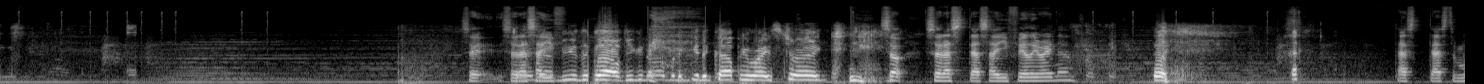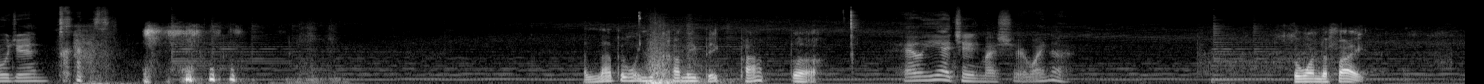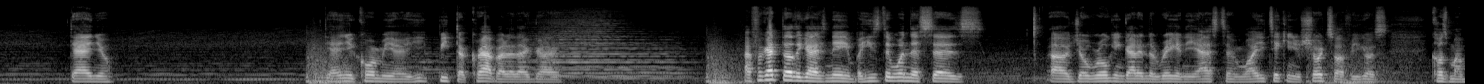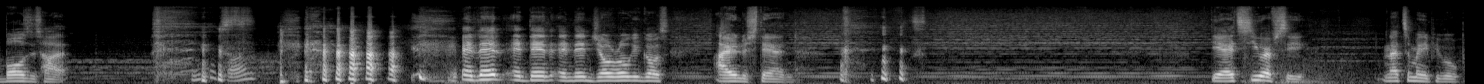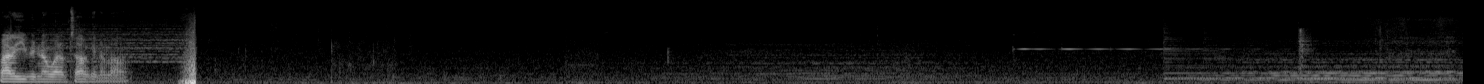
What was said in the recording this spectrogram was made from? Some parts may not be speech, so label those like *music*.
*laughs* *laughs* So, so that's how you. music off. You're gonna able to get a copyright strike. *laughs* So, so that's that's how you feeling right now. *laughs* That's that's the mood you're in. *laughs* I love it when you call me Big Papa. Hell yeah, I changed my shirt. Why not? The one to fight. Daniel. Daniel Cormier. He beat the crap out of that guy. I forgot the other guy's name, but he's the one that says uh, Joe Rogan got in the ring and he asked him, "Why are you taking your shorts off?" He goes, "Cause my balls is hot." *laughs* and then and then and then Joe Rogan goes, "I understand." *laughs* yeah, it's UFC. Not too many people probably even know what I'm talking about.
